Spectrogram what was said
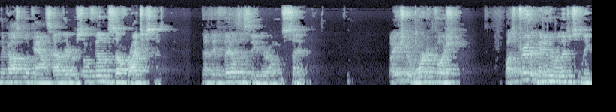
the gospel accounts how they were so filled with self righteousness that they failed to see their own sin. I issue a word of caution. While it's true that many of the religious elite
